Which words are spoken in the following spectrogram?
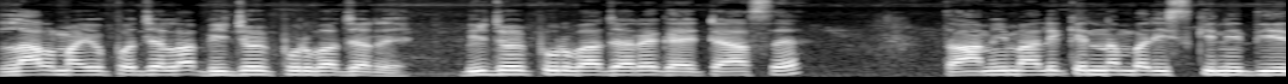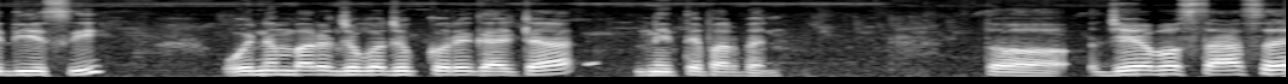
লালমাই উপজেলা, বিজয়পুর বাজারে। বিজয়পুর বাজারে গাড়িটা আছে। তো আমি মালিকের নাম্বার স্ক্রিনে দিয়ে দিয়েছি। ওই নাম্বারে যোগাযোগ করে গাড়িটা নিতে পারবেন। তো যে অবস্থা আছে,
